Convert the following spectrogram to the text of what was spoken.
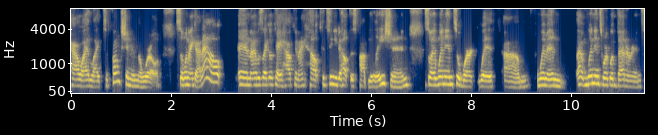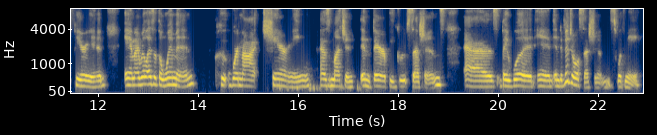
how I like to function in the world. So when I got out, and I was like, okay, how can I help continue to help this population? So I went into work with um, women. I went into work with veterans, period. And I realized that the women who were not sharing as much in, in therapy group sessions as they would in individual sessions with me.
